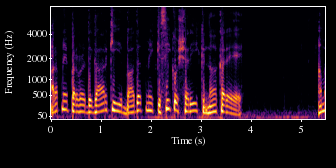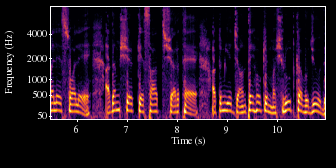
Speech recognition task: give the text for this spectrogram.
اور اپنے پروردگار کی عبادت میں کسی کو شریک نہ کرے۔ عمل صالح، عدم شرک کے ساتھ شرط ہے۔ اور تم یہ جانتے ہو کہ مشروط کا وجود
